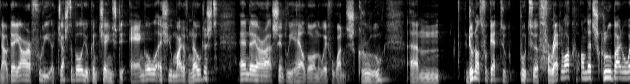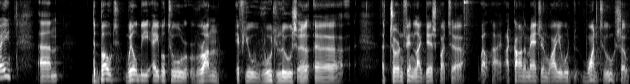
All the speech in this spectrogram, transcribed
Now they are fully adjustable. You can change the angle, as you might have noticed, and they are simply held on with one screw. Um, do not forget to put a thread lock on that screw, by the way. Um, the boat will be able to run if you would lose a, a, a turn fin like this, but uh, well, I, I, can't imagine why you would want to. So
